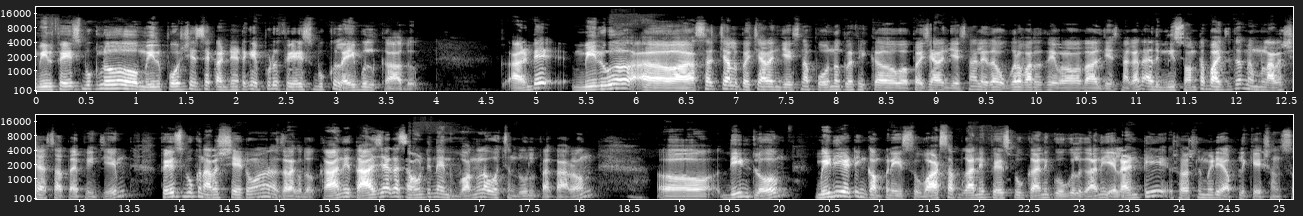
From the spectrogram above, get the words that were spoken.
మీరు ఫేస్బుక్లో మీరు పోస్ట్ చేసే కంటెంట్కి ఎప్పుడు ఫేస్బుక్ లైబుల్ కాదు. అంటే మీరు అసత్యాలు ప్రచారం చేసినా పోర్నోగ్రఫిక్ ప్రచారం చేసినా లేదా ఉగ్రవాద తీవ్రవాదాలు చేసినా కానీ అది మీ సొంత బాధ్యత మిమ్మల్ని అరెస్ట్ చేస్తారు తప్పించి ఫేస్బుక్ని అరెస్ట్ చేయడం జరగదు. కానీ తాజాగా సెవెంటీ నైన్ వన్లో వచ్చిన రూల్ ప్రకారం దీంట్లో మీడియేటింగ్ కంపెనీస్ వాట్సాప్ కానీ ఫేస్బుక్ కానీ గూగుల్ కానీ ఎలాంటి social media applications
